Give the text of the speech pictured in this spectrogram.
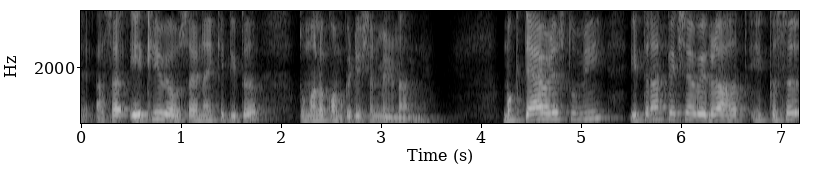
आहे. असा एकही व्यवसाय नाही की तिथं तुम्हाला कॉम्पिटिशन मिळणार नाही. मग त्यावेळेस तुम्ही इतरांपेक्षा वेगळं आहात हे कसं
